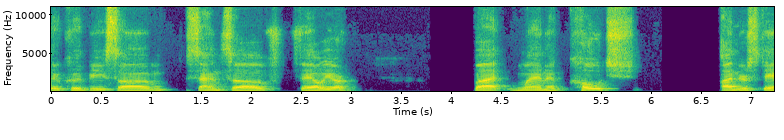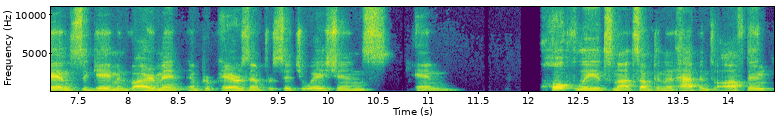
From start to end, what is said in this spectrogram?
there could be some sense of failure. But when a coach understands the game environment and prepares them for situations, and hopefully it's not something that happens often,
